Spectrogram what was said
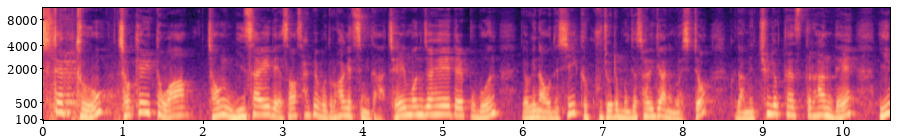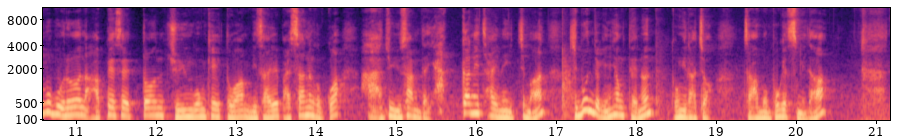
스텝 2, 저 캐릭터와 정 미사에 대해서 살펴보도록 하겠습니다. 제일 먼저 해야 될 부분, 여기 나오듯이 그 구조를 먼저 설계하는 것이죠. 그 다음에 출력 테스트를 하는데, 이 부분은 앞에서 했던 주인공 캐릭터와 미사일 발사하는 것과 아주 유사합니다. 약간의 차이는 있지만, 기본적인 형태는 동일하죠. 자, 한번 보겠습니다.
